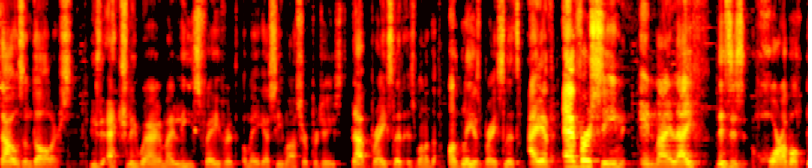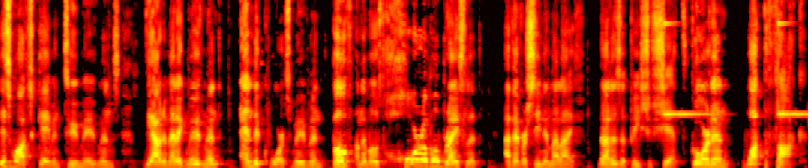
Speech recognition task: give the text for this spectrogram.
thousand dollars. He's actually wearing my least favorite Omega Seamaster produced. That bracelet is one of the ugliest bracelets I have ever seen in my life. This is horrible. This watch came in two movements the automatic movement and the quartz movement, both on the most horrible bracelet I've ever seen in my life. That is a piece of shit. Gordon, what the fuck?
